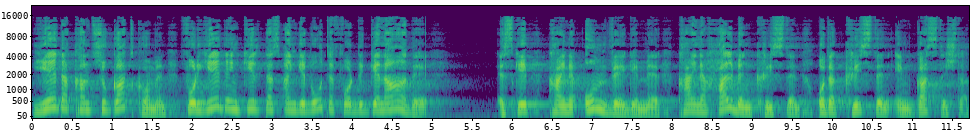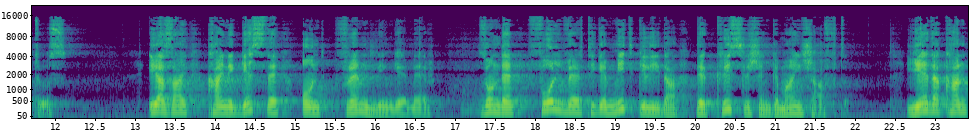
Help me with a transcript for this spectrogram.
jeder kann zu Gott kommen. Vor jedem gilt das ein Gebote vor der Gnade. Es gibt keine Umwege mehr, keine halben Christen oder Christen im Gastestatus. Ihr seid keine Gäste und Fremdlinge mehr, sondern vollwertige Mitglieder der christlichen Gemeinschaft. Jeder kann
